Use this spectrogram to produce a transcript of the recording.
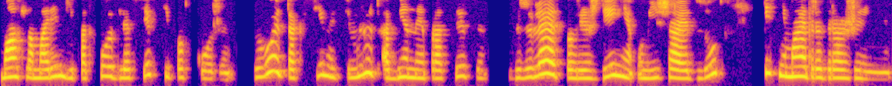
Масло маринги подходит для всех типов кожи. Выводит токсины, стимулирует обменные процессы, заживляет повреждения, уменьшает зуд и снимает раздражение.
